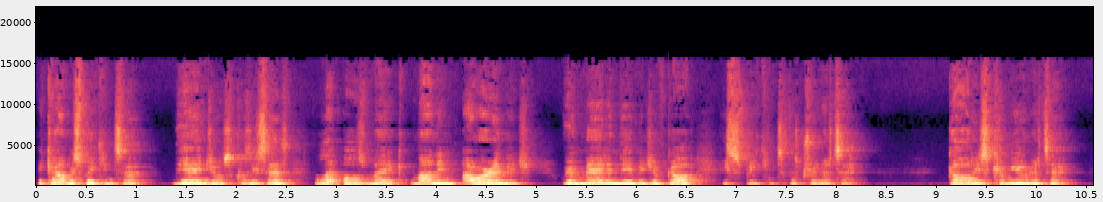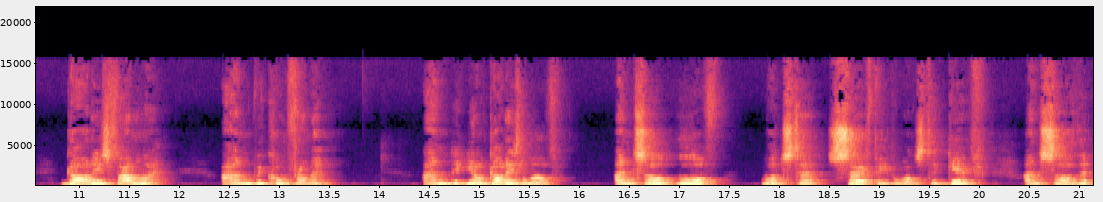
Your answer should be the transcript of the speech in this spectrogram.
He can't be speaking to the angels because he says, Let us make man in our image. We are made in the image of God. He's speaking to the Trinity. God is community. God is family. And we come from him. And, you know, God is love. And so love wants to serve people, wants to give. And so the,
